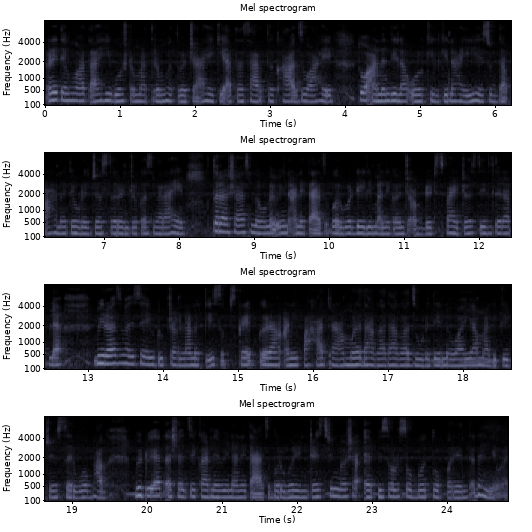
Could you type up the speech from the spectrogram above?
आणि तेव्हा आता ही गोष्ट मात्र महत्त्वाची आहे की आता सार्थक हा जो आहे तो आनंदीला ओळखील की नाही हे सुद्धा पाहणं तेवढं जास्त रंजक असणार आहे. तर अशाच नवनवीन आणि त्याचबरोबर डेली मालिकांचे अपडेट्स पाहायचे असतील तर आपल्या मिराज व्हाईस यूट्यूब चॅनलला नक्की सबस्क्राईब करा आणि पाहत राहा. मळ धागा धागा जोडते नवा या मालिकेचे सर्व भाग. भेटूयात अशाच एका नवीन आणि त्याचबरोबर इंटरेस्टिंग अशा एपिसोडसोबत तोपर्यंत धन्यवाद.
